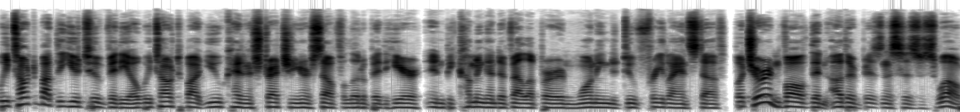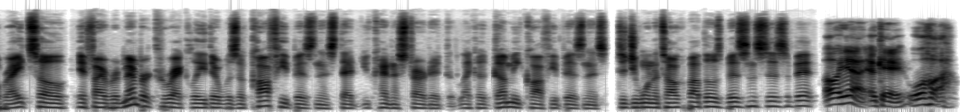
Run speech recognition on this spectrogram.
We talked about the YouTube video. We talked about you kind of stretching yourself a little bit here and becoming a developer and wanting to do freelance stuff. But you're involved in other businesses as well, right? So, if I remember correctly, there was a coffee business that you kind of started, like a gummy coffee business. Did you want to talk about those businesses a bit? Oh, yeah. Okay. Well,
